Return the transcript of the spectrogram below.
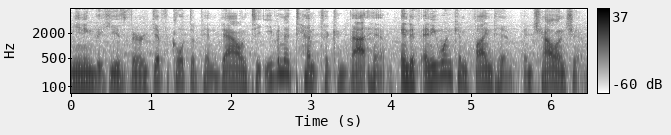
meaning that he is very difficult to pin down to even attempt to combat him. And if anyone can find him and challenge him,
